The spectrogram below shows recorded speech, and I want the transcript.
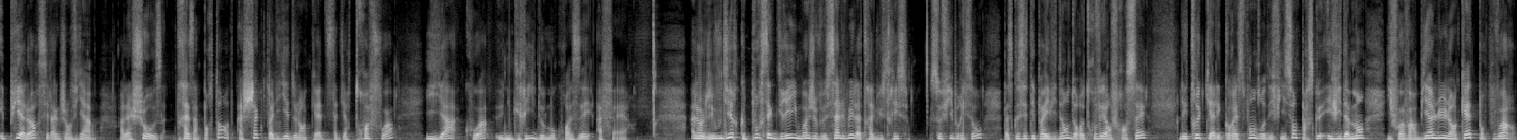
Et puis alors, c'est là que j'en viens à la chose très importante. À chaque palier de l'enquête, c'est-à-dire trois fois, il y a quoi Une grille de mots croisés à faire. Alors, je vais vous dire que pour cette grille, moi, je veux saluer la traductrice Sophie Brissot, parce que c'était pas évident de retrouver en français les trucs qui allaient correspondre aux définitions, parce que évidemment, il faut avoir bien lu l'enquête pour pouvoir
